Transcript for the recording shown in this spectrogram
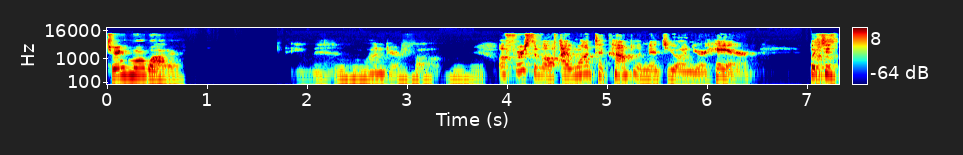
drink more water. Amen. Mm-hmm. Wonderful. Mm-hmm. Well, first of all, I want to compliment you on your hair, which is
